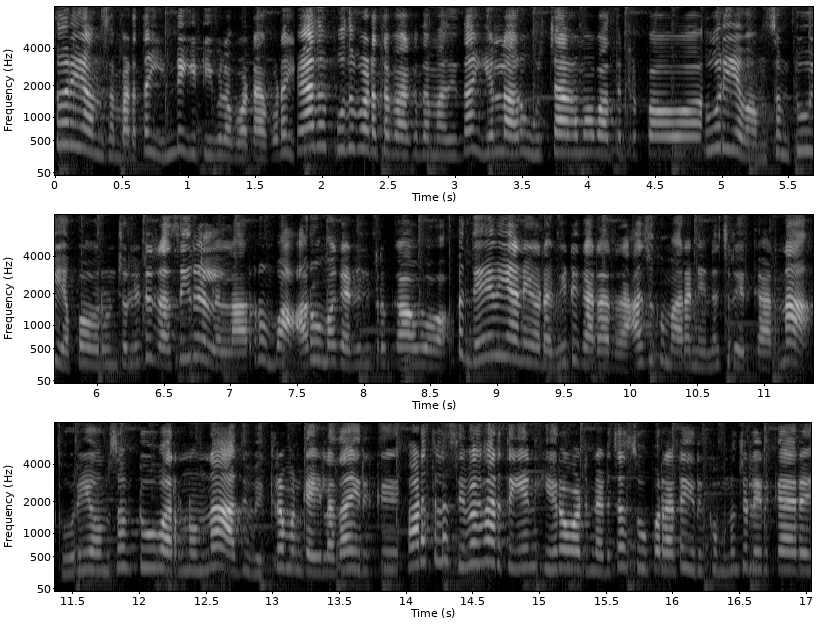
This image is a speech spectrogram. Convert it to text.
சூரியவம்சம் படத்தை இன்னைக்கு டிவில போட்டா கூட ஏதோ புது படத்தை பார்க்குற மாதிரி தான் எல்லாரும் உற்சாகமா பாத்துட்டு இருப்பாவோ? சூரிய வம்சம் டூ எப்போ வரும்னு சொல்லிட்டு ரசிகர்கள் எல்லாரும் ரொம்ப ஆர்வமா கேட்டுக்கிட்டு இருக்காவோ? இப்ப தேவியானையோட வீட்டுக்காரர் ராஜகுமாரன் என்ன சொல்லியிருக்காருன்னா சூரிய வம்சம் டூ வரணும்னா அது விக்ரமன் கையில தான் இருக்கு. படத்துல சிவகார்த்திகேயன் ஹீரோவாட்டு நடிச்சா சூப்பராட்டு இருக்கும்னு சொல்லியிருக்காரு.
